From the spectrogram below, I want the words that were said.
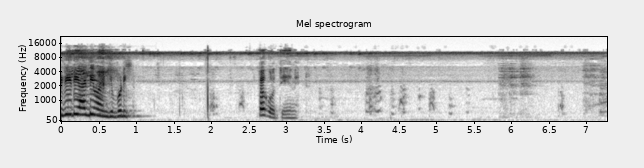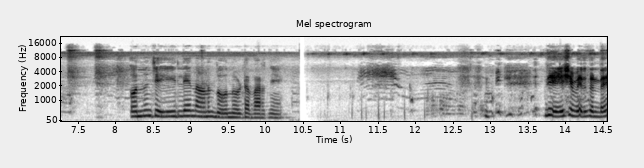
ഇടി അടി വാങ്ങിക്കും പൊടി. കൊത്തിയനെ. ഒന്നും ചെയ്യില്ലെന്നാണ് തോന്നുന്നു കേട്ടോ പറഞ്ഞേ. ദേഷ്യം വരുന്നുണ്ടേ?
